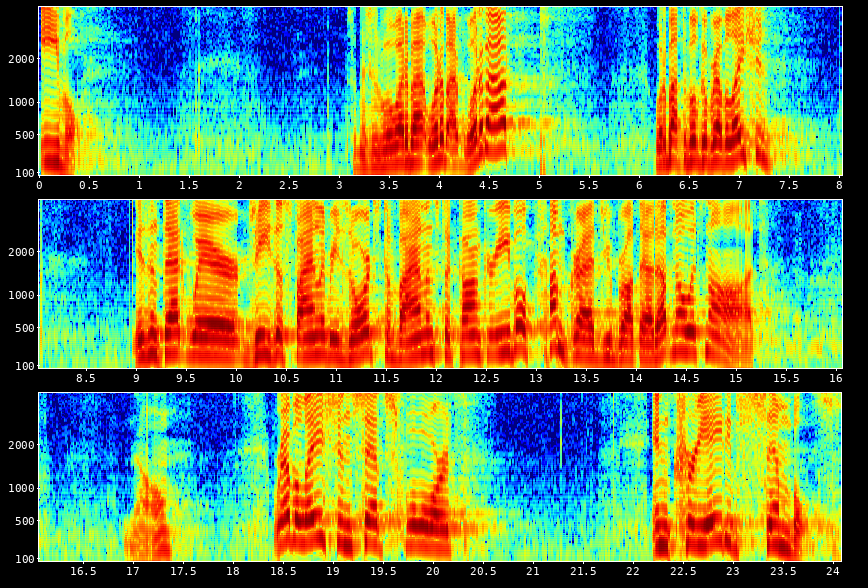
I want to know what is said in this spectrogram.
Evil. Somebody says, well, what about, what about, what about? What about the book of Revelation? Isn't that where Jesus finally resorts to violence to conquer evil? I'm glad you brought that up. No, it's not. No. Revelation sets forth in creative symbols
